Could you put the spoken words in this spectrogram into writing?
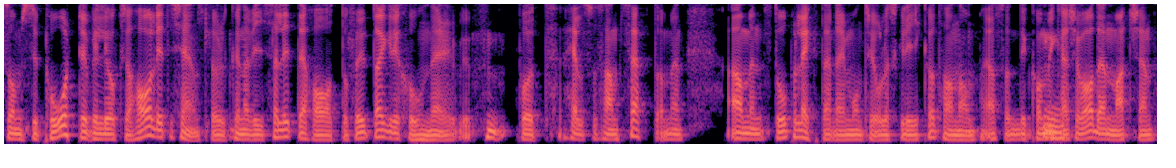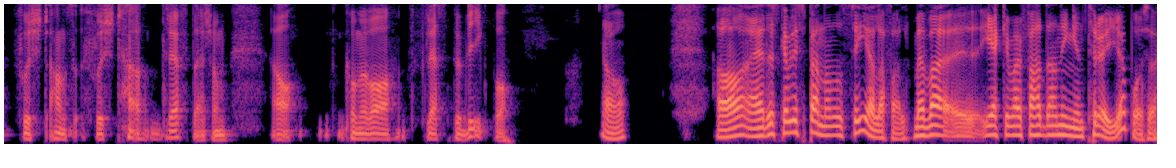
som supporter vill du också ha lite känslor, kunna visa lite hat och få ut aggressioner på ett hälsosamt sätt. Då. Men, ja, men stå på läktaren där i Montreal och skrika åt honom. Alltså, det kommer mm. kanske vara den matchen, först, hans första träff där som ja, kommer vara flest publik på. Ja, Ja, det ska bli spännande att se i alla fall. Men va, Eken, varför hade han ingen tröja på sig?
